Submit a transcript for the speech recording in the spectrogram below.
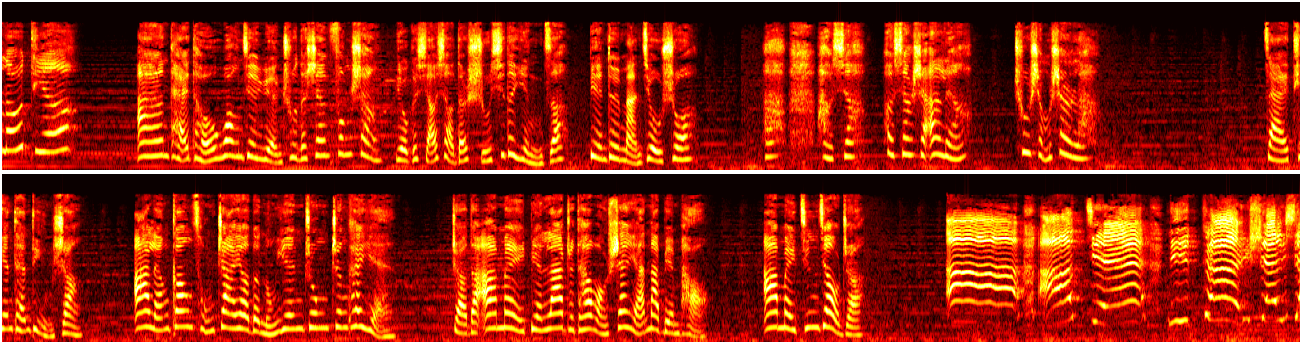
楼顶！”安安抬头望见远处的山峰上有个小小的熟悉的影子，便对满舅说：“啊，好像好像是阿良，出什么事儿了？”在天坛顶上，阿良刚从炸药的浓烟中睁开眼，找到阿妹，便拉着她往山崖那边跑。阿妹惊叫着。啊，阿姐，你看山下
